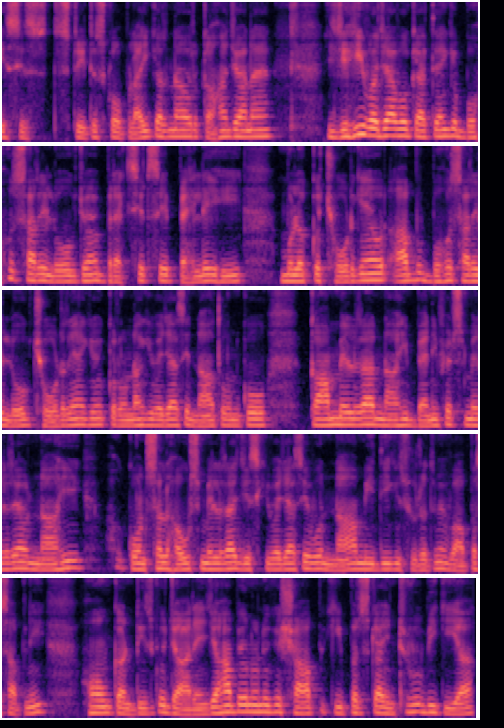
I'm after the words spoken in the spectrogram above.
इस स्टेटस को अप्लाई करना है और कहाँ जाना है। यही वजह वो कहते हैं कि बहुत सारे लोग जो हैं ब्रेक्सिट से पहले ही मुल्क को छोड़ गए हैं और अब बहुत सारे लोग छोड़ रहे हैं क्योंकि कोरोना की वजह से ना तो उनको काम मिल रहा, ना ही बेनिफिट्स मिल रहे हैं और ना ही कौंसल हाउस मिल रहा है, जिसकी वजह से वो नामीदी की सूरत में वापस अपनी होम कंट्रीज़ को जा रहे हैं। जहाँ पे उन्होंने शॉप कीपर्स का इंटरव्यू भी किया।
